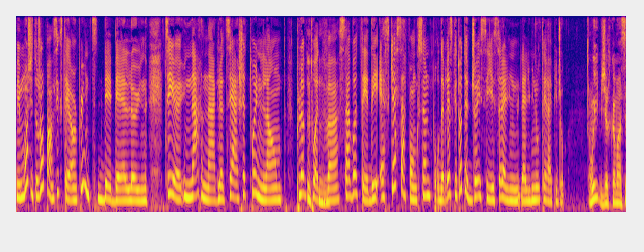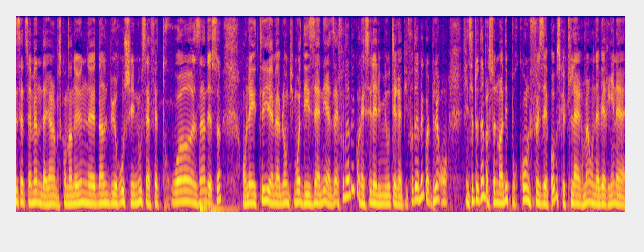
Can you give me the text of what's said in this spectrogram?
Mais moi, j'ai toujours pensé que c'était un peu une petite bébelle, une, euh, une arnaque, Tu sais, achète-toi une lampe, plug-toi devant, ça va t'aider. Est-ce que ça fonctionne pour de vrai? Est-ce que toi, tu as déjà essayé ça, la, la luminothérapie, Joe? Oui, j'ai recommencé cette semaine d'ailleurs, parce qu'on en a une dans le bureau chez nous. Ça fait trois ans de ça. On a été, euh, ma blonde puis moi, des années à dire, il faudrait bien qu'on essaie la luminothérapie. Il faudrait bien qu'on... Puis là, on finissait tout le temps par se demander pourquoi on le faisait pas, parce que clairement, on n'avait rien à...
